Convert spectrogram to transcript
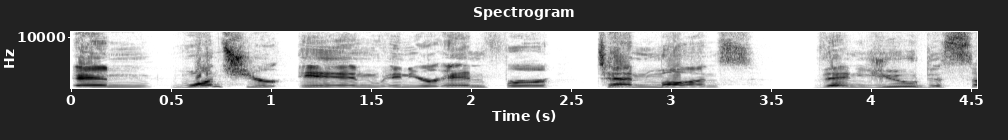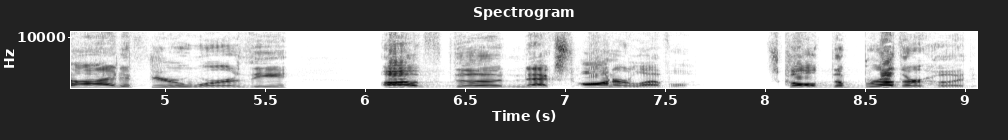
And once you're in, and you're in for 10 months, then you decide if you're worthy of the next honor level. It's called the brotherhood.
